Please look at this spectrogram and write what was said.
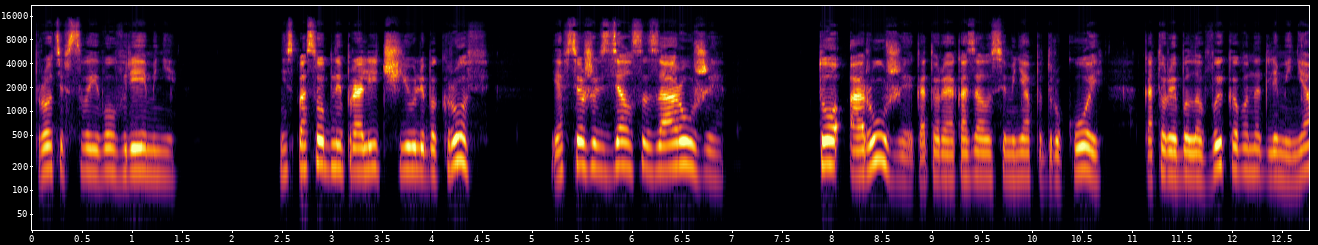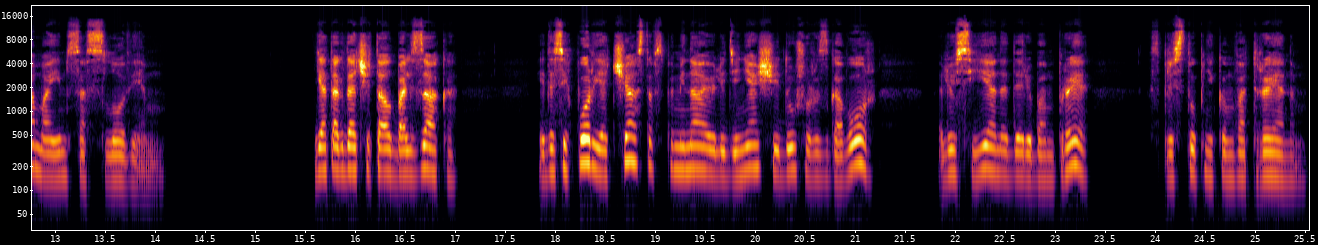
против своего времени. Неспособный пролить чью-либо кровь, я все же взялся за оружие. То оружие, которое оказалось у меня под рукой, которое было выковано для меня моим сословием. Я тогда читал Бальзака, и до сих пор я часто вспоминаю леденящий душу разговор Люсьена де Рюбампре с преступником Ватреном,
